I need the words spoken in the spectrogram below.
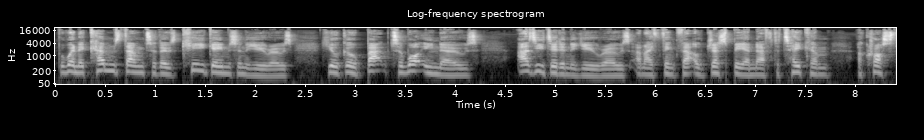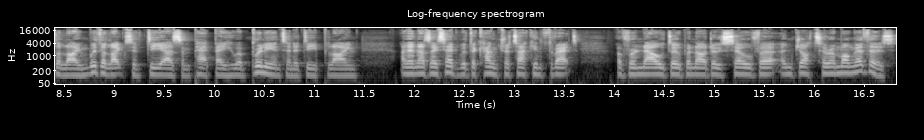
but when it comes down to those key games in the Euros, he'll go back to what he knows as he did in the Euros, and I think that'll just be enough to take him across the line with the likes of Dias and Pepe, who are brilliant in a deep line. And then, as I said, with the counter attacking threat of Ronaldo, Bernardo Silva, and Jota, among others.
